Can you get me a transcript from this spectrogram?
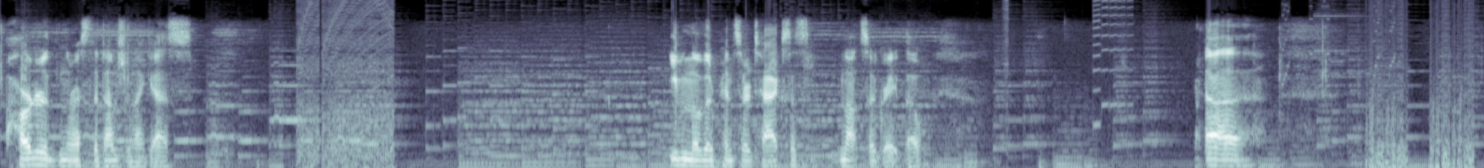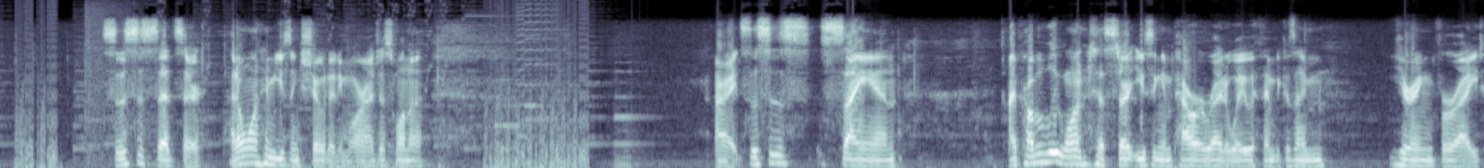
harder than the rest of the dungeon, I guess. Even though they're pincer attacks, that's not so great, though. Uh, So this is Setzer. I don't want him using Shoat anymore, I just want to... Alright, so this is Cyan. I probably want to start using Empower right away with him because I'm hearing Verite.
